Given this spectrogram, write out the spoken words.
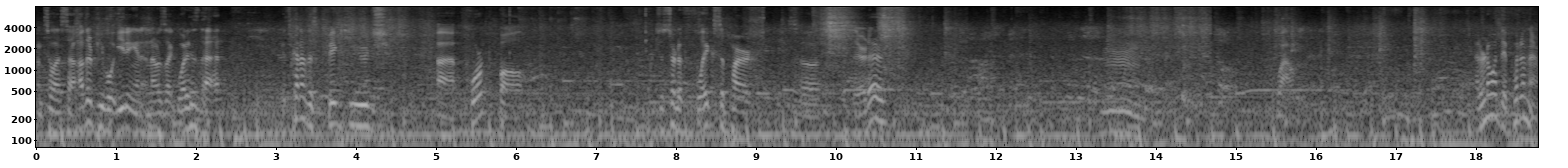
until I saw other people eating it and I was like, what is that? It's kind of this big, huge uh, pork ball. Just sort of flakes apart. So there it is. Mm. Wow. I don't know what they put in there.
